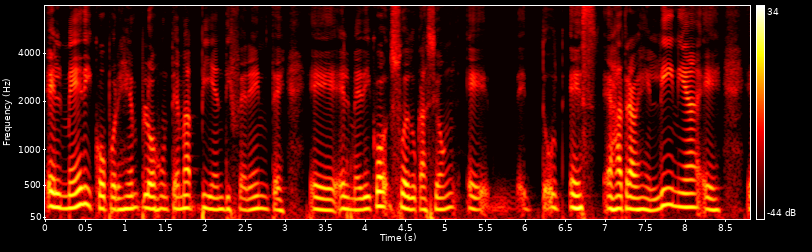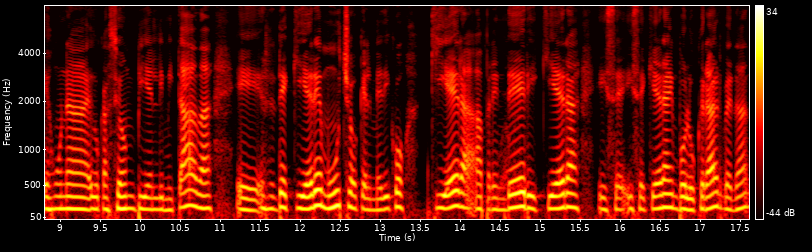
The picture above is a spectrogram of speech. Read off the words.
el médico, por ejemplo, es un tema bien diferente. Eh, el médico, su educación eh, es, es, a través en línea, es, es una educación bien limitada, requiere mucho que el médico quiera aprender y quiera y se, y se quiera involucrar, ¿verdad?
